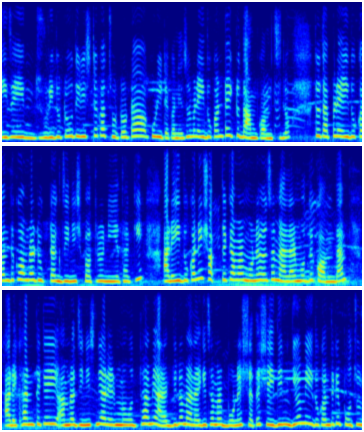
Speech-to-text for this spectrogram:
এই যে এই ঝুড়ি দুটোও তিরিশ টাকা, ছোটোটা কুড়ি টাকা নিয়েছিল। মানে এই দোকানটা একটু দাম কম ছিল। তো তারপরে এই দোকান থেকেও আমরা টুকটাক জিনিসপত্র নিয়ে থাকি। আর এই দোকানেই সব থেকে আমার মনে হয়েছে মেলার মধ্যে কম দাম। আর এখান থেকেই আমরা জিনিস নিই আর এর মধ্যে আমি আরেকদিনও মেলায় গেছি আমার বোনের সাথে। সেই দিন গিয়েও আমি এই দোকান থেকে প্রচুর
